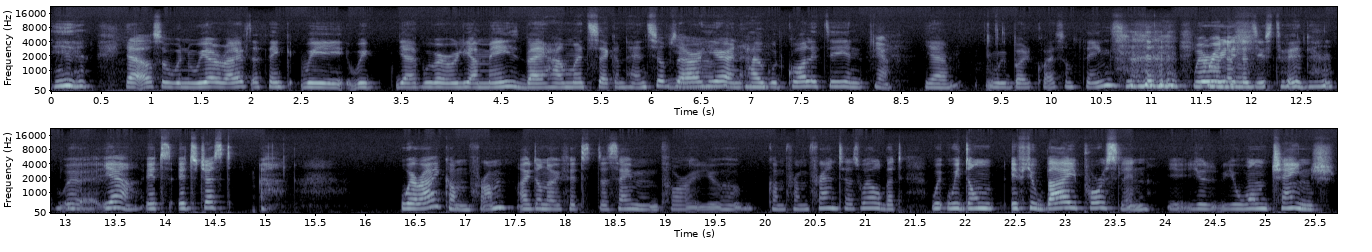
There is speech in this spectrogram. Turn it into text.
yeah. yeah. Also, when we arrived, I think we we yeah we were really amazed by how much second-hand shops there are here and how good quality and Yeah. yeah we bought quite some things. We're we're really not used to it. Yeah, it's it's just where I come from. I don't know if it's the same for you who come from France as well, but we, we don't. If you buy porcelain, you you, you won't change.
